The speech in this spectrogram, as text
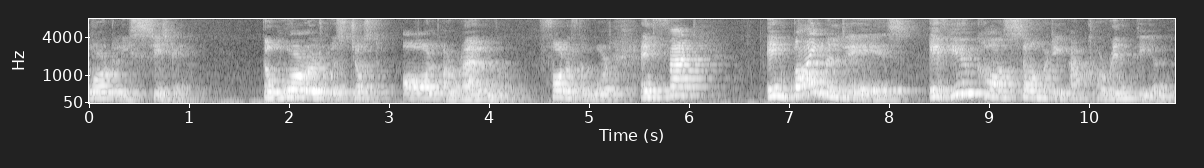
worldly city. The world was just all around them, full of the world. In fact, in Bible days, if you called somebody a Corinthian,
